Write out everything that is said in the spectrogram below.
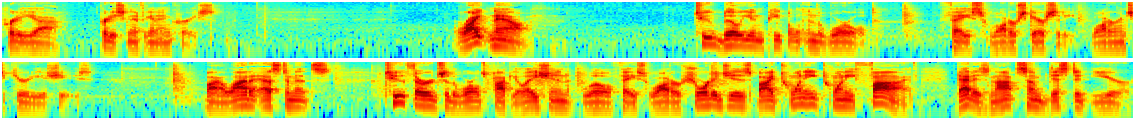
pretty uh, pretty significant increase. Right now, 2 billion people in the world face water scarcity, water insecurity issues. By a lot of estimates, two thirds of the world's population will face water shortages by 2025. That is not some distant year,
